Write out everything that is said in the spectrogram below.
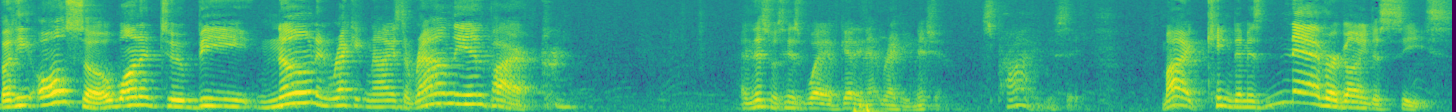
but he also wanted to be known and recognized around the empire. And this was his way of getting that recognition. It's pride, you see. My kingdom is never going to cease.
